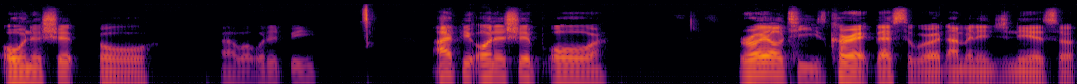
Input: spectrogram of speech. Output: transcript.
ownership or uh, what would it be? IP ownership or royalties. Correct, that's the word. I'm an engineer, so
